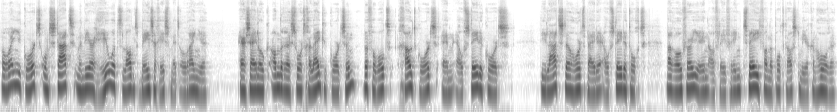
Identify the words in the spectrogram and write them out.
Oranje koorts ontstaat wanneer heel het land bezig is met oranje. Er zijn ook andere soortgelijke koortsen, bijvoorbeeld goudkoorts en elfstedenkoorts. Die laatste hoort bij de Elfstedentocht, waarover je in aflevering 2 van de podcast meer kan horen.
